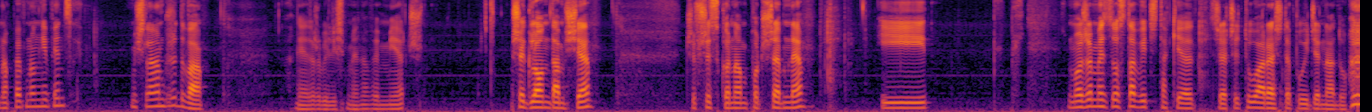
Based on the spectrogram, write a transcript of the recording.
Na pewno nie więcej? Myślałem, że dwa. A nie, zrobiliśmy nowy miecz. Przeglądam się, czy wszystko nam potrzebne. I możemy zostawić takie rzeczy tu, a resztę pójdzie na dół.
